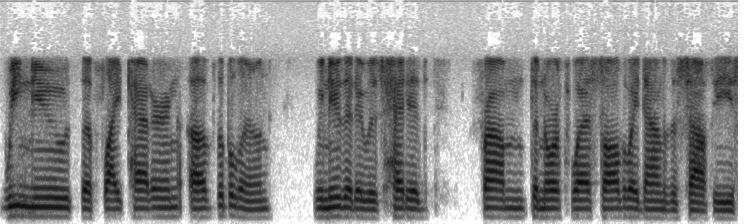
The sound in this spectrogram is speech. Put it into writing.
we knew the flight pattern of the balloon. We knew that it was headed – from the northwest all the way down to the southeast.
